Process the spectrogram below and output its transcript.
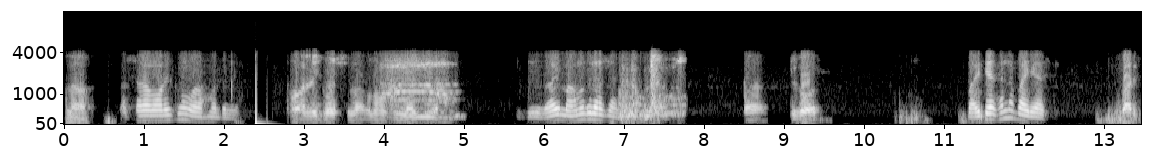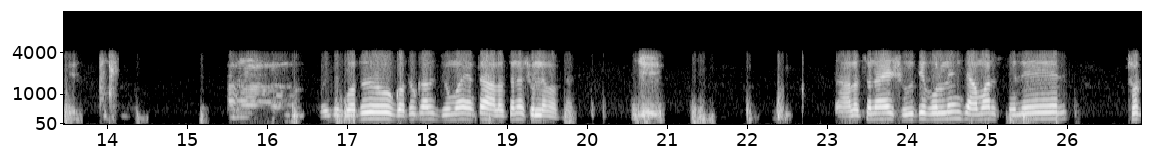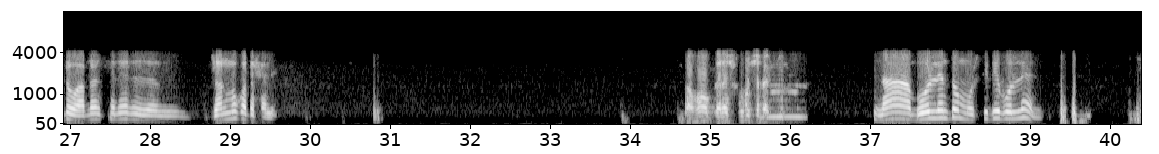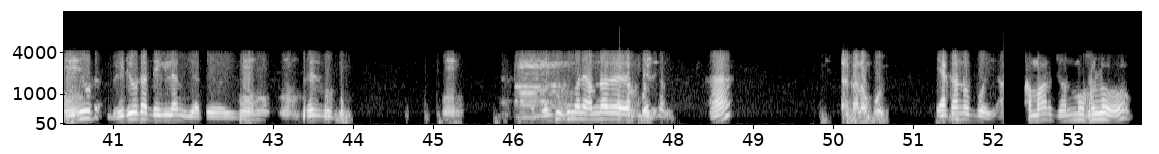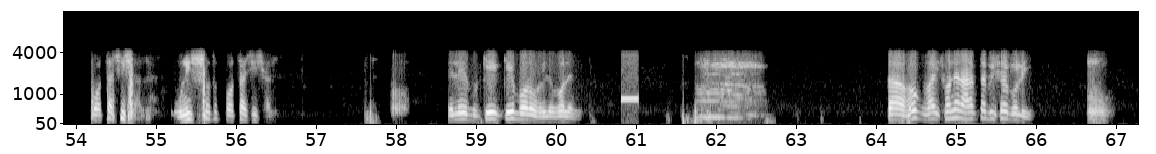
Hello. আসসালামু আলাইকুম রহমতুল্লাহ ওয়ালাইকুম আসসালাম রহমতুল্লাহ জি ভাই মাহমুদুল হাসান। হ্যাঁ কি খবর? বাড়িতে আছেন না বাইরে আছেন? বাড়িতে। ওই যে গত গতকাল জুমায় একটা আলোচনা শুনলাম আপনার। জি। আলোচনায় শুরুতে বললেন যে আমার ছেলের ছোট আপনার ছেলের জন্ম কত সালে? কেন সমস্যাটা কি? না বললেন তো মসজিদে বললেন। ভিডিওটা ভিডিওটা দেখলাম ইয়াতে ওই ফেসবুকে। বলতেছি মানে আপনার হ্যাঁ? একানব্বই। একানব্বই। আমার জন্ম হলো পঁচাশি সাল উনিশশো পঁচাশি সাল। ছেলে কে কে বড় হইল বলেন? তা হোক ভাই শোনেন আরেকটা বিষয় বলি।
